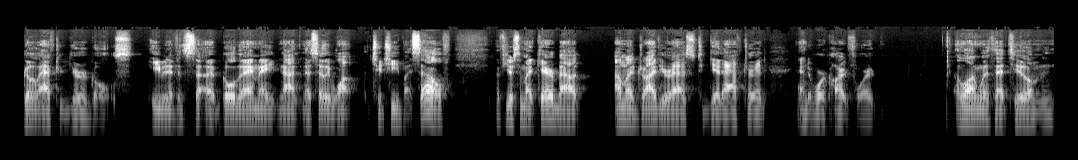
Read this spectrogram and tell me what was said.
go after your goals, even if it's a goal that I may not necessarily want to achieve myself. If you're somebody I care about, I'm going to drive your ass to get after it and to work hard for it. Along with that, too, I'm an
